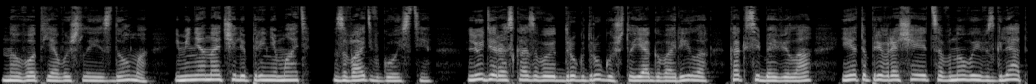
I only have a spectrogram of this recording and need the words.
Но вот я вышла из дома, и меня начали принимать, звать в гости. Люди рассказывают друг другу, что я говорила, как себя вела, и это превращается в новый взгляд,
